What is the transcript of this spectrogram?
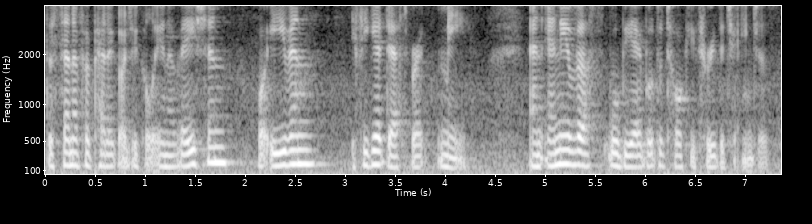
the Center for Pedagogical Innovation, or even, if you get desperate, me and any of us will be able to talk you through the changes.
